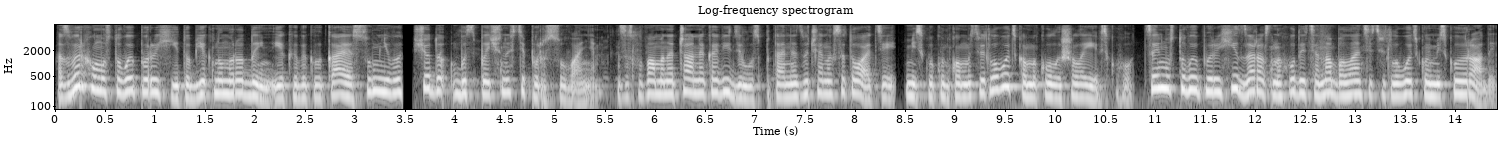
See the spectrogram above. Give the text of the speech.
А зверху мостовий перехід, об'єкт номер один, який викликає сумніви щодо безпечності пересування. За словами начальника відділу з питань надзвичайних ситуацій міськвиконкому Світловодська Миколи Шалаєвського, цей мостовий перехід зараз знаходиться на балансі Світловодської міської ради.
